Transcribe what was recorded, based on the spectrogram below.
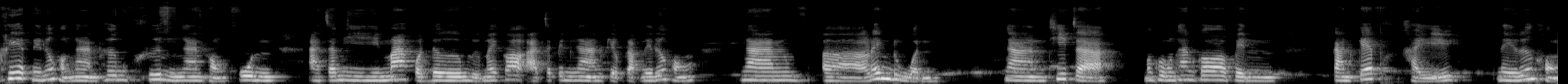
เครียดในเรื่องของงานเพิ่มขึ้นงานของคุณ อาจจะมีมากกว่าเดิม หรือไม่ก็อาจจะเป็นงานเกี่ยวกับในเรื่องของงานเเร่งด่วน งานที่จะบางคนบางท่านก็เป็นการแก้ไขในเรื่องของ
